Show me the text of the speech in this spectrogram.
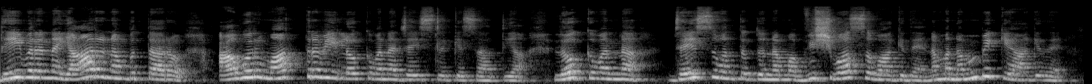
ದೇವರನ್ನ ಯಾರು ನಂಬುತ್ತಾರೋ ಅವರು ಮಾತ್ರವೇ ಈ ಲೋಕವನ್ನ ಜಯಿಸಲಿಕ್ಕೆ ಸಾಧ್ಯ. ಲೋಕವನ್ನ ಜಯಿಸುವಂಥದ್ದು ನಮ್ಮ ವಿಶ್ವಾಸವಾಗಿದೆ, ನಮ್ಮ ನಂಬಿಕೆ ಆಗಿದೆ.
